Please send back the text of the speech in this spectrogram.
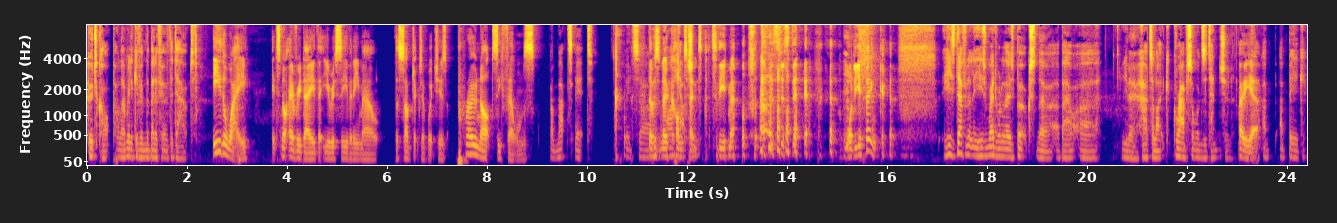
good cop, and I'm going to give him the benefit of the doubt. Either way, it's not every day that you receive an email, the subject of which is pro Nazi films. And that's it. It's, uh, There was no content to the email. that was just it. what do you think? He's definitely he's read one of those books Noah, about uh, you know how to like grab someone's attention. Oh yeah, A, a big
